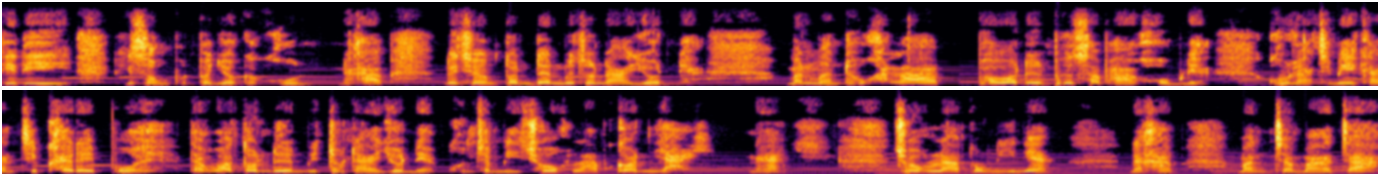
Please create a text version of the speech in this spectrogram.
ที่ดีที่ส่งผลประโยชน์กับคุณนะครับ ในช่วงต้นเดือนมิถุนายนเนี่ย มันเหมือนทุกขลาภเพราะว่าเดือนพฤษภาคมเนี่ย คุณอาจจะมีการเจ็บไข้ได้ป่วย แต่ว่าต้นเดือนมิถุนายนเนี่ย คุณจะมีโชคลาภก้อนใหญ่นะ โชคลาภตรงนี้เนี่ยนะครับ มันจะมาจาก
